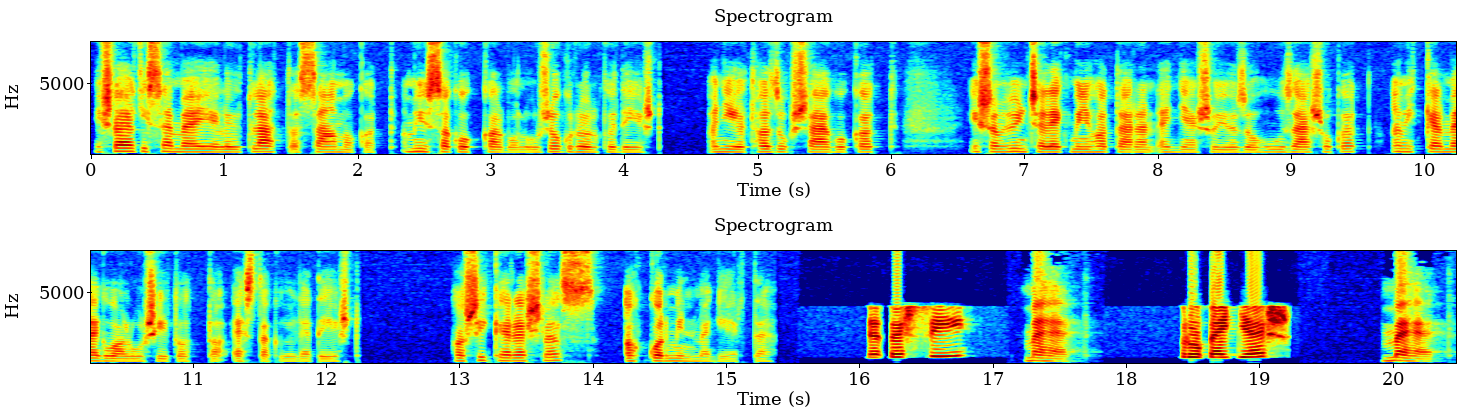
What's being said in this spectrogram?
és lelki szemei előtt látta a számokat, a műszakokkal való zsogrölködést, a nyílt hazugságokat és a bűncselekmény határán egyensúlyozó húzásokat, amikkel megvalósította ezt a küldetést. Ha sikeres lesz, akkor mind megérte. FSC? Mehet. Prop 1-es? Mehet.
